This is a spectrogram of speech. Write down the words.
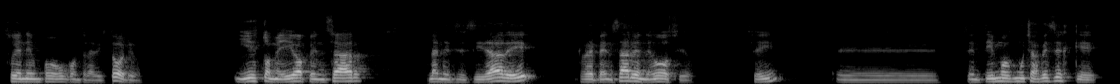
suene un poco contradictorio. Y esto me lleva a pensar la necesidad de repensar el negocio. ¿sí? Eh, sentimos muchas veces que,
